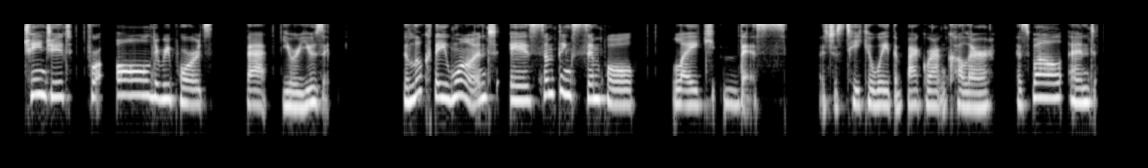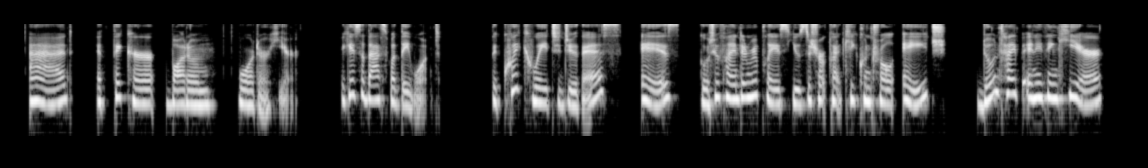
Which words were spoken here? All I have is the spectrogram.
Change it for all the reports that you're using. The look they want is something simple like this. Let's just take away the background color as well and add a thicker bottom border here. Okay, so that's what they want. The quick way to do this is Go to Find and Replace, use the shortcut key Control H. Don't type anything here.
